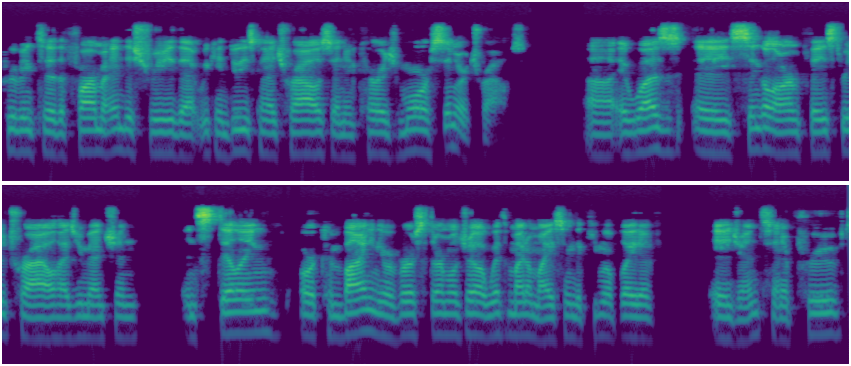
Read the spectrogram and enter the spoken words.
proving to the pharma industry that we can do these kind of trials and encourage more similar trials. Uh, it was a single arm phase three trial, as you mentioned, instilling or combining a reverse thermal gel with mitomycin, the chemoablative agent and approved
